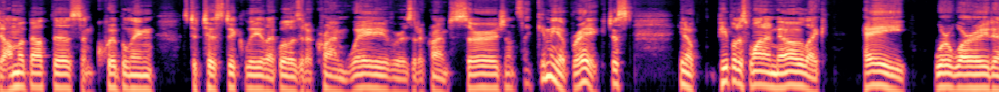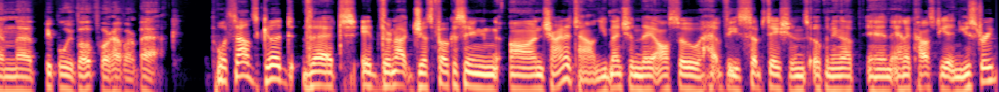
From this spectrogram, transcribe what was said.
dumb about this and quibbling statistically, like, well, is it a crime wave or is it a crime surge? And it's like, give me a break. Just, you know, people just want to know, like, hey, we're worried and the people we vote for have our back. Well, it sounds good that it, they're not just focusing on Chinatown. You mentioned they also have these substations opening up in Anacostia and U Street.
